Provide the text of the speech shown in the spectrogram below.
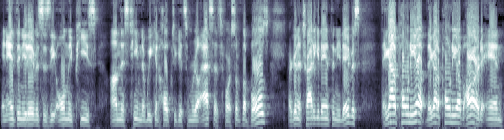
And Anthony Davis is the only piece on this team that we can hope to get some real assets for. So if the Bulls are going to try to get Anthony Davis, they got to pony up. They got to pony up hard. And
